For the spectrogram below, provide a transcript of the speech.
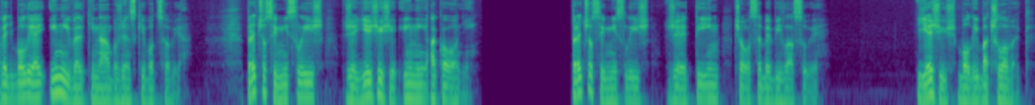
Veď boli aj iní veľkí náboženskí vodcovia. Prečo si myslíš, že Ježiš je iný ako oni? Prečo si myslíš, že je tým, čo o sebe vyhlasuje? Ježiš bol iba človek.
